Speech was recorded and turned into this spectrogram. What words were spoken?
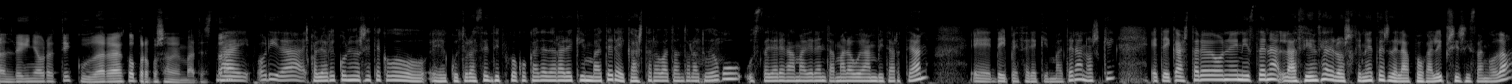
aldegin aurretik udararako proposamen bat, ezta? Bai, hori da. Euskal Herriko Unibertsitateko e, Kultura Zientifikoko katedrarekin batera ikastaro bat antolatu dugu, uztailaren amairen tamalauean bitartean, e, DIPZ-erekin batera, noski, eta ikastaro honen izena La ciencia de los jinetes del apocalipsis izango da,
